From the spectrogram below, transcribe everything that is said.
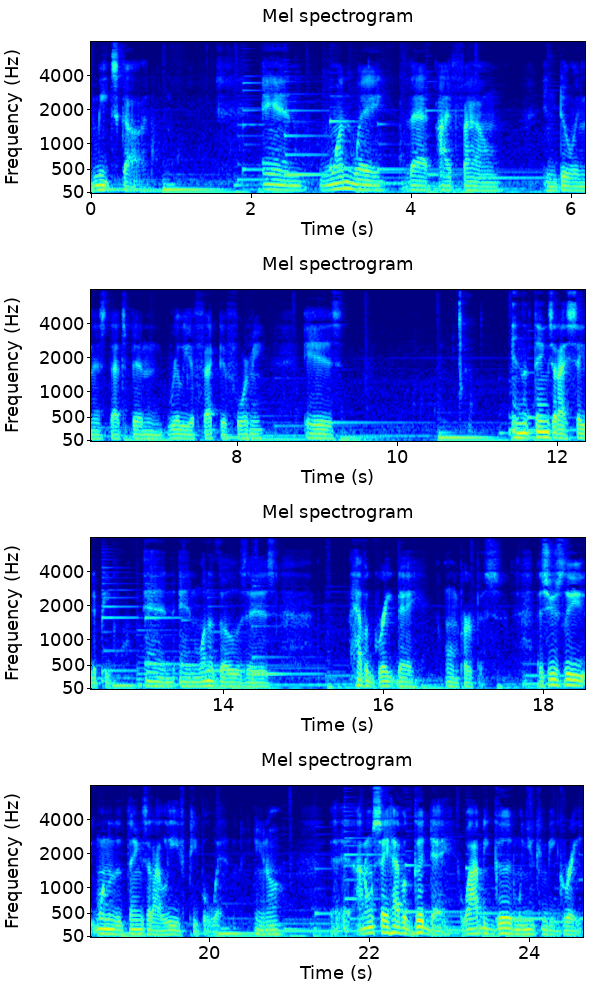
meets God. And one way that I found in doing this that's been really effective for me is in the things that I say to people. And and one of those is have a great day on purpose. It's usually one of the things that I leave people with, you know. I don't say have a good day. Why be good when you can be great?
